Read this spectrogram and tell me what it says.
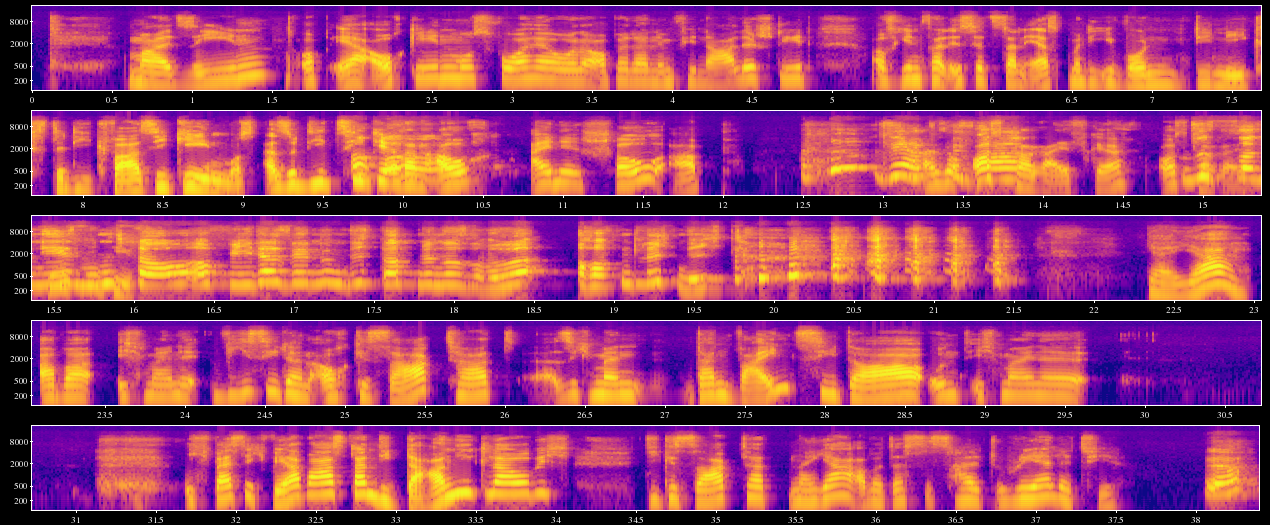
Mal sehen, ob er auch gehen muss vorher oder ob er dann im Finale steht. Auf jeden Fall ist jetzt dann erstmal die Yvonne die nächste, die quasi gehen muss. Also die zieht ja dann Oh. auch eine Show ab. Also Oscar-reif, gell? bis Oscar-reif. zur nächsten definitiv. Show, auf Wiedersehen. Und ich dachte mir nur so, "Uh, hoffentlich nicht. Ja, ja, aber ich meine, wie sie dann auch gesagt hat, also ich meine, dann weint sie da und ich meine, ich weiß nicht, wer war es dann? Die Dani, glaube ich, die gesagt hat, naja, aber das ist halt Reality. Ja,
